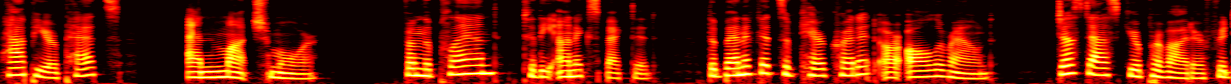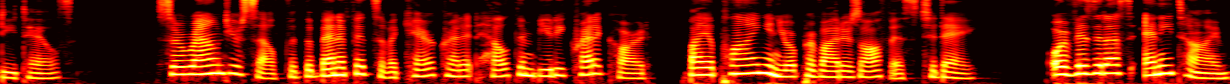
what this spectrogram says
happier pets, and much more. From the planned to the unexpected, the benefits of Care Credit are all around. Just ask your provider for details. Surround yourself with the benefits of a Care Credit Health and Beauty Credit Card by applying in your provider's office today. Or visit us anytime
